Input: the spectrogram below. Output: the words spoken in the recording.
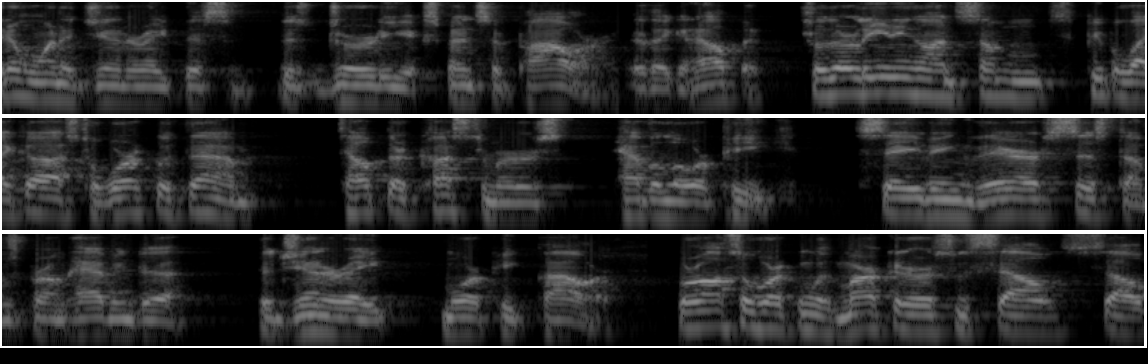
don't want to generate this this dirty, expensive power if they can help it. So they're leaning on some people like us to work with them to help their customers have a lower peak, saving their system from having to, to generate more peak power. We're also working with marketers who sell sell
